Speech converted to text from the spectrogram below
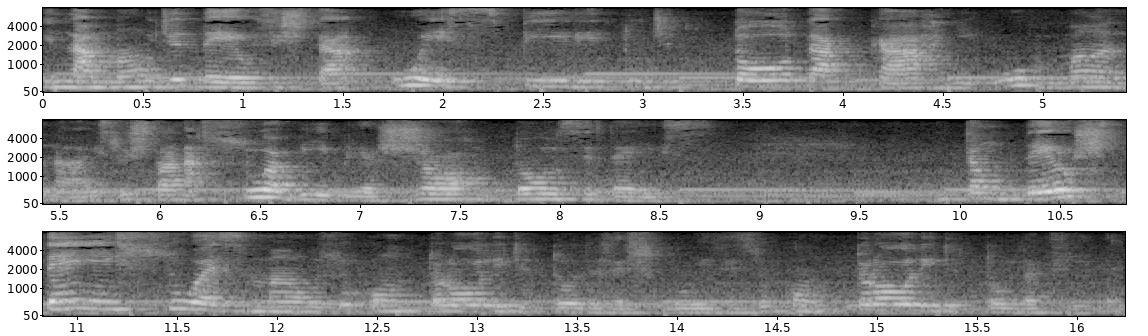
E na mão de Deus está o espírito de toda a carne humana. Isso está na sua Bíblia, Jó 12, 10. Então Deus tem em suas mãos o controle de todas as coisas, o controle de toda a vida.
